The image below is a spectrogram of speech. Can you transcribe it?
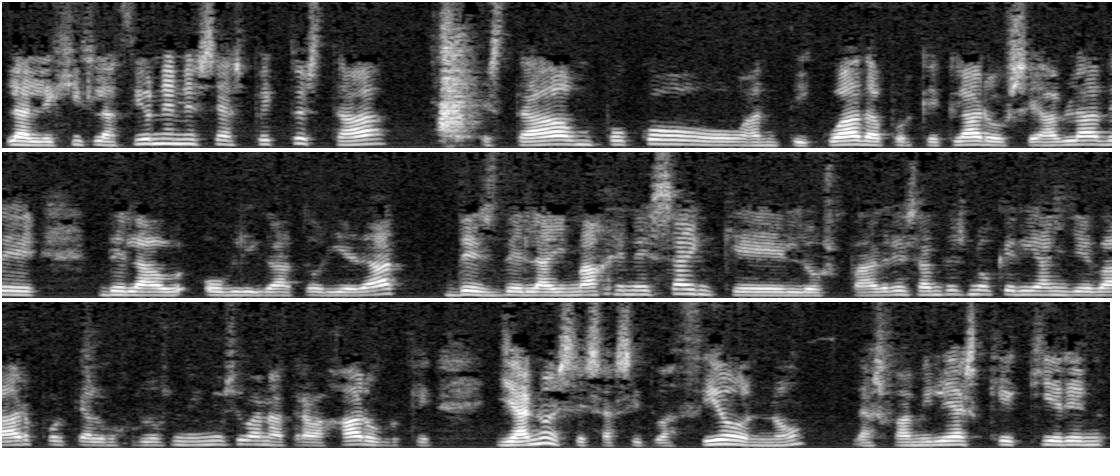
La legislación en ese aspecto está, está un poco anticuada, porque claro, se habla de, de la obligatoriedad desde la imagen esa en que los padres antes no querían llevar porque a lo mejor los niños iban a trabajar o porque ya no es esa situación, ¿no? Las familias que quieren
